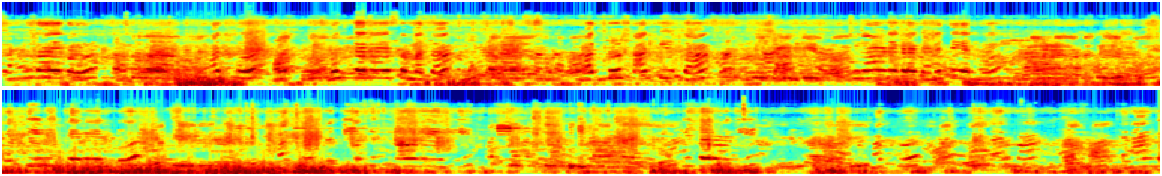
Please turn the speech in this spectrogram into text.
ಸಂಪ್ರದಾಯಗಳು ಮತ್ತು ಮುಕ್ತನಯ ಸಮ್ಮತ ಮತ್ತು ಶಾಂತಿಯುತ ಚುನಾವಣೆಗಳ ಘನತೆಯನ್ನು ಎತ್ತಿ ಹಿಡಿಯುತ್ತೇವೆ ಎಂದು ಮತ್ತು ಪ್ರತಿಯೊಂದು ಚುನಾವಣೆಯಲ್ಲಿ ವಿವಿಧರಾಗಿ ಮತ್ತು ಧರ್ಮ, ಜನಾಂಗ,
